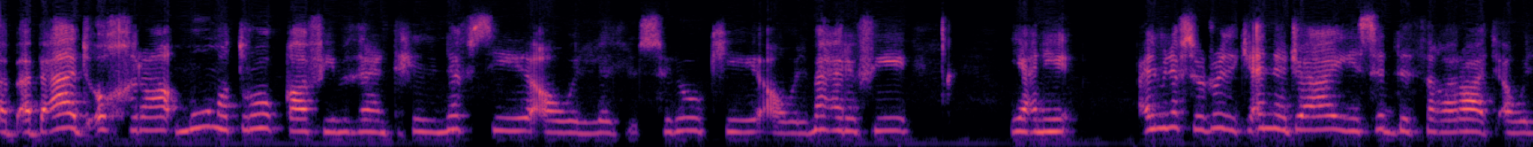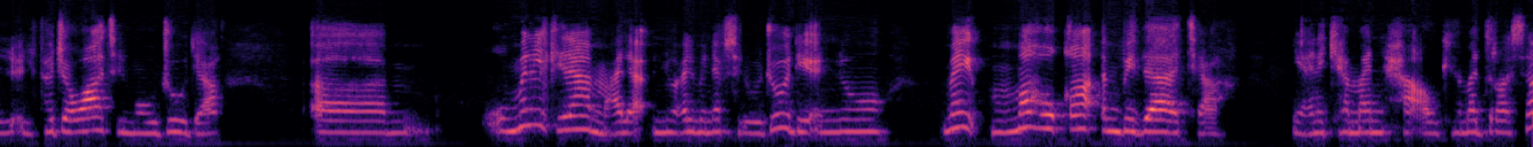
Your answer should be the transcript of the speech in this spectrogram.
بأبعاد أخرى مو مطروقة في مثلا التحليل النفسي أو السلوكي أو المعرفي. يعني علم النفس الوجودي كأنه جاي يسد الثغرات أو الفجوات الموجودة. ومن الكلام على أنه علم النفس الوجودي أنه ما هو قائم بذاته يعني كمنحة أو كمدرسة.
